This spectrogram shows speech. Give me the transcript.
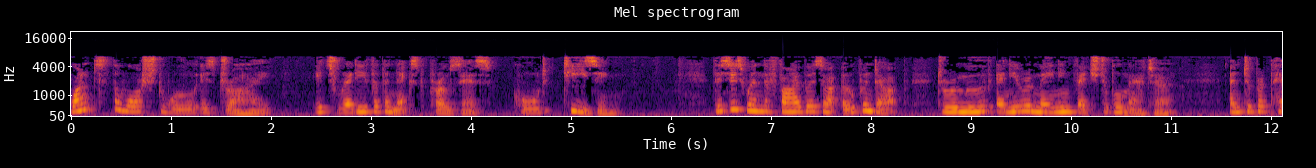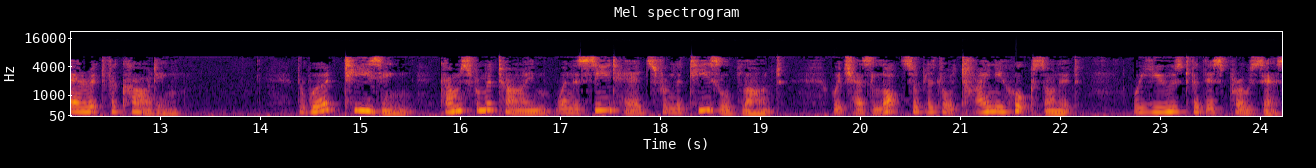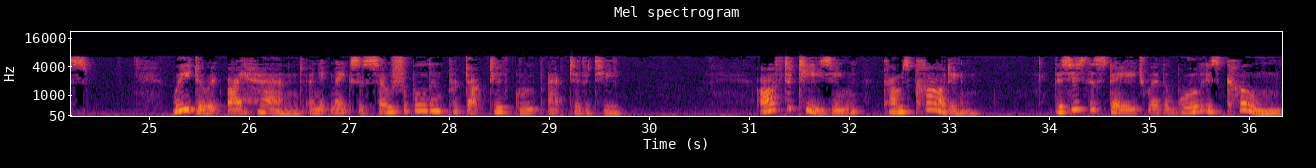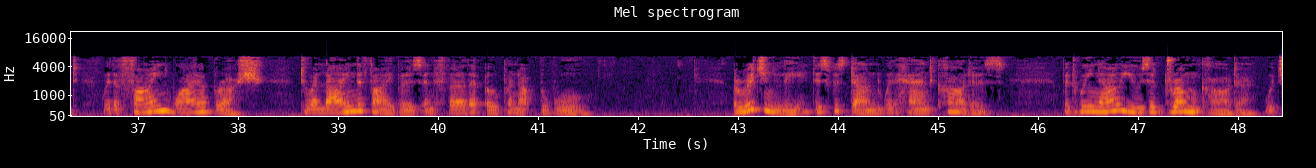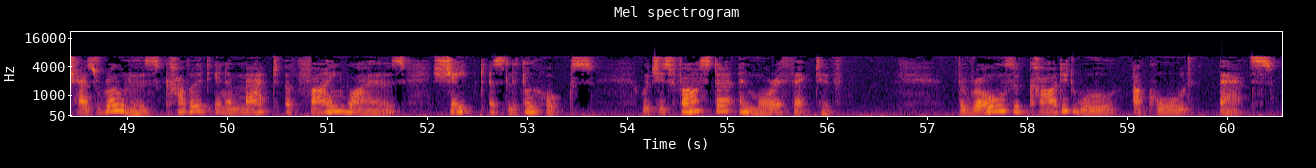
Once the washed wool is dry, it's ready for the next process called teasing. This is when the fibres are opened up to remove any remaining vegetable matter and to prepare it for carding. The word teasing comes from a time when the seed heads from the teasel plant, which has lots of little tiny hooks on it, were used for this process. We do it by hand and it makes a sociable and productive group activity. After teasing comes carding. This is the stage where the wool is combed with a fine wire brush to align the fibres and further open up the wool. Originally, this was done with hand carders, but we now use a drum carder which has rollers covered in a mat of fine wires shaped as little hooks, which is faster and more effective. The rolls of carded wool are called bats.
